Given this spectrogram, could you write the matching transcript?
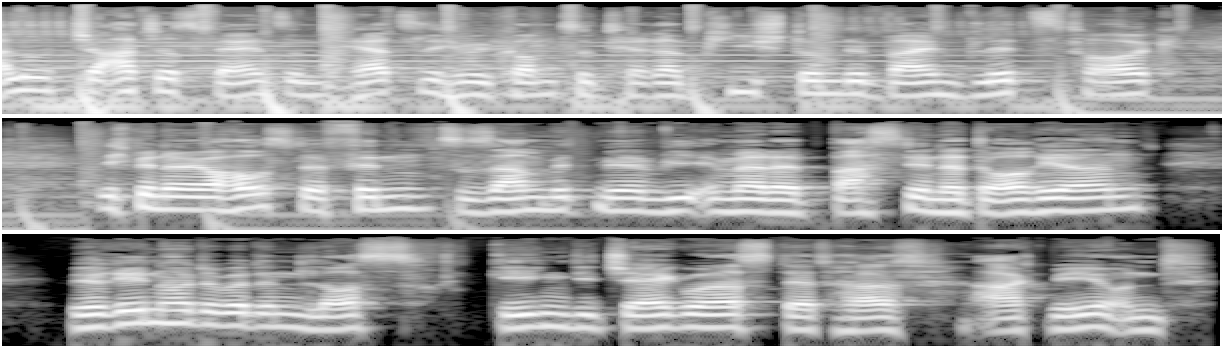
Hallo Chargers-Fans und herzlich willkommen zur Therapiestunde beim Blitz Talk. Ich bin euer Host, der Finn, zusammen mit mir wie immer der Basti und der Dorian. Wir reden heute über den Loss gegen die Jaguars, der tat arg weh und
